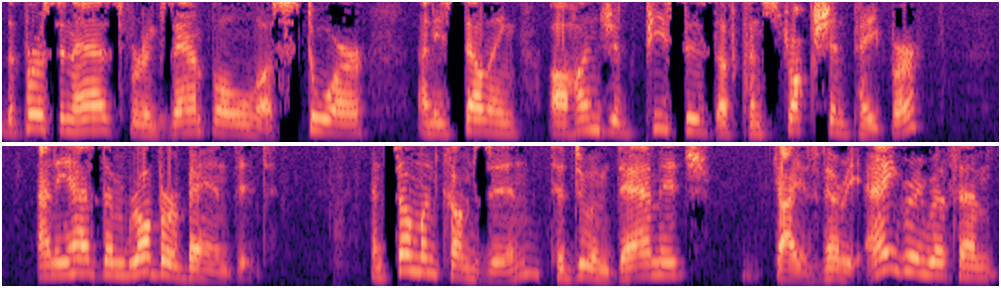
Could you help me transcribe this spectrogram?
The person has, for example, a store and he's selling a hundred pieces of construction paper and he has them rubber banded. And someone comes in to do him damage. Guy is very angry with him.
